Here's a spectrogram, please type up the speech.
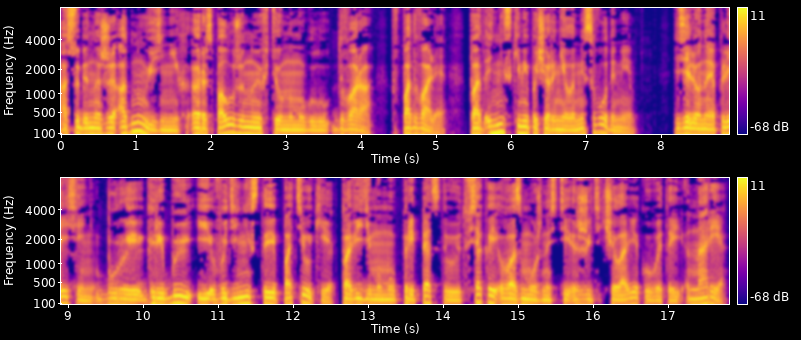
особенно же одну из них, расположенную в темном углу двора, в подвале, под низкими почернелыми сводами. Зеленая плесень, бурые грибы и водянистые потеки, по-видимому, препятствуют всякой возможности жить человеку в этой норе,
